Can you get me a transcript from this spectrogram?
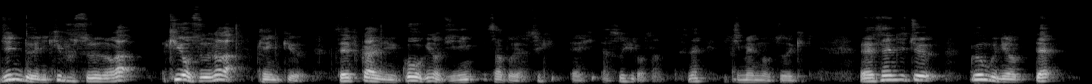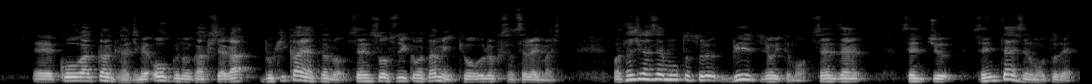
人類に寄付するのが、寄与するのが研究。政府会議抗議の辞任、佐藤康弘さんですね。一面の続き。えー戦時中、軍部によって、えー工学関係はじめ多くの学者が武器開発など戦争遂行のために協力させられました。私が専門とする美術においても戦前、戦中、戦時体制の下で、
